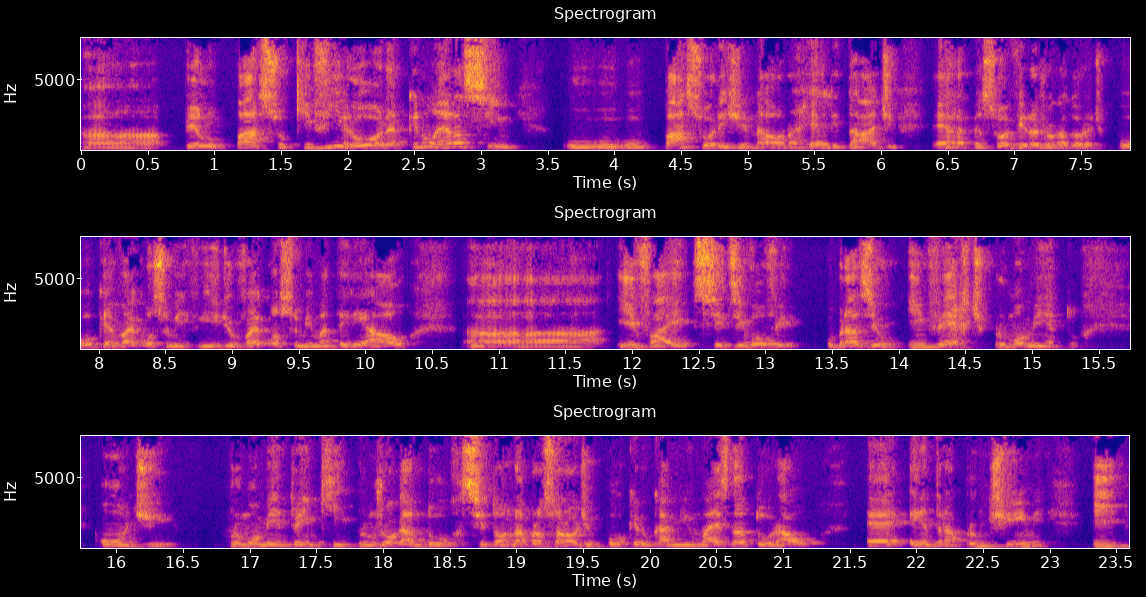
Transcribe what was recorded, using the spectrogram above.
uh, pelo passo que virou, né? Porque não era assim. O, o, passo original, na realidade, era a pessoa vira jogadora de pôquer, vai consumir vídeo, vai consumir material uh, e vai se desenvolver. O Brasil inverte para o momento onde para o momento em que, para um jogador se tornar profissional de pôquer, o caminho mais natural é entrar para um time e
